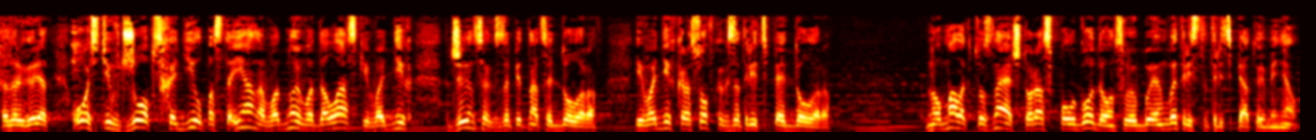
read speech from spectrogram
Которые говорят, о, Стив Джобс ходил постоянно в одной водолазке, в одних джинсах за 15 долларов и в одних кроссовках за 35 долларов. Но мало кто знает, что раз в полгода он свою BMW 335 менял.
